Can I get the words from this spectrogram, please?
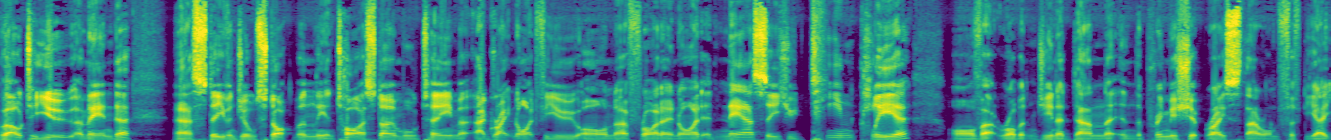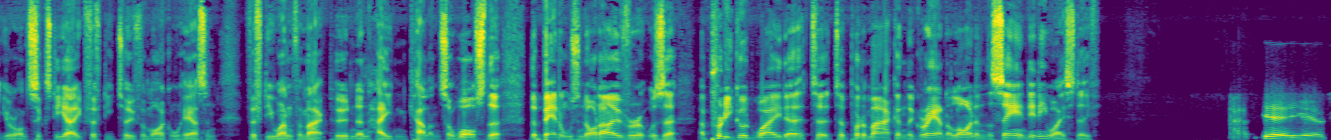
Well, to you, Amanda, uh, Stephen, Jill Stockman, the entire Stonewall team, a great night for you on uh, Friday night. It now sees you 10 clear of uh, Robert and Jenna Dunn in the Premiership race. They're on 58, you're on 68, 52 for Michael House and 51 for Mark Purdon and Hayden Cullen. So whilst the, the battle's not over, it was a, a pretty good way to, to, to put a mark in the ground, a line in the sand anyway, Steve. Yeah, yeah, it's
